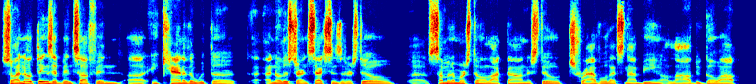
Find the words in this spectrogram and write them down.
So I know things have been tough in uh, in Canada with the. I know there's certain sections that are still. Uh, some of them are still in lockdown. There's still travel that's not being allowed to go out.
